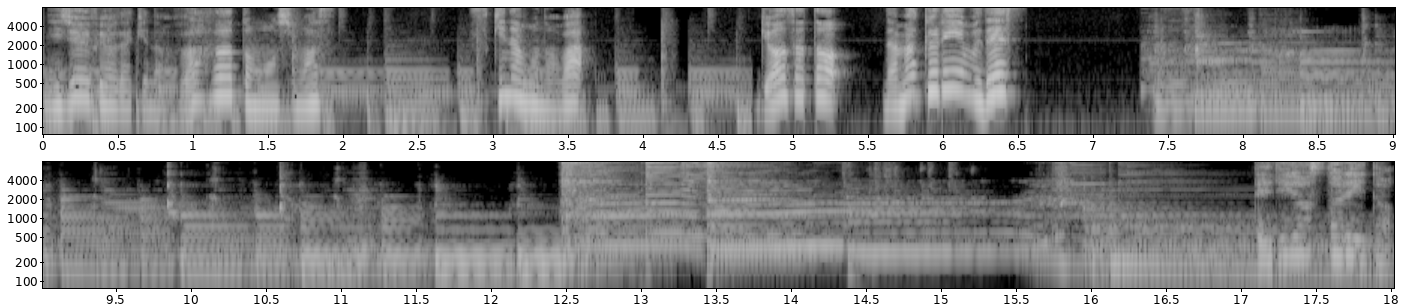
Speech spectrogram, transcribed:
20秒だけのふわふわと申します。好きなものは餃子と生クリームです。レディオストリート。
